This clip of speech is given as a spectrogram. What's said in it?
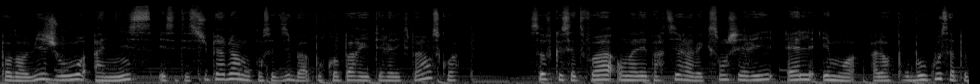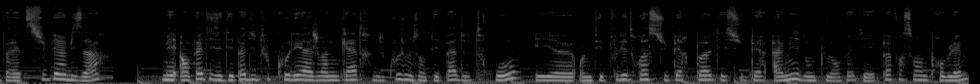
pendant 8 jours à Nice et c'était super bien. Donc on s'est dit, bah pourquoi pas réitérer l'expérience quoi. Sauf que cette fois, on allait partir avec son chéri, elle et moi. Alors pour beaucoup, ça peut paraître super bizarre. Mais en fait, ils étaient pas du tout collés à H24, du coup, je me sentais pas de trop. Et euh, on était tous les trois super potes et super amis, donc euh, en fait, il n'y avait pas forcément de problème.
